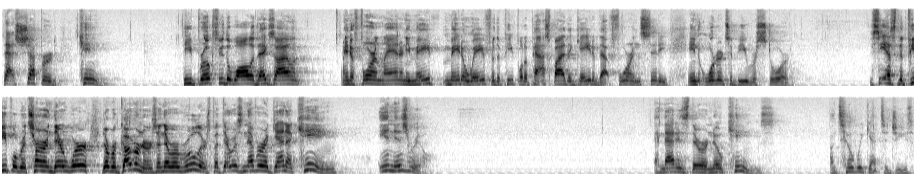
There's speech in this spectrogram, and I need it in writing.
that shepherd king. He broke through the wall of exile in a foreign land, and he made, made a way for the people to pass by the gate of that foreign city in order to be restored. You see, as the people returned, there were, there were governors and there were rulers, but there was never again a king in Israel. And that is, there are no kings until we get to Jesus.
